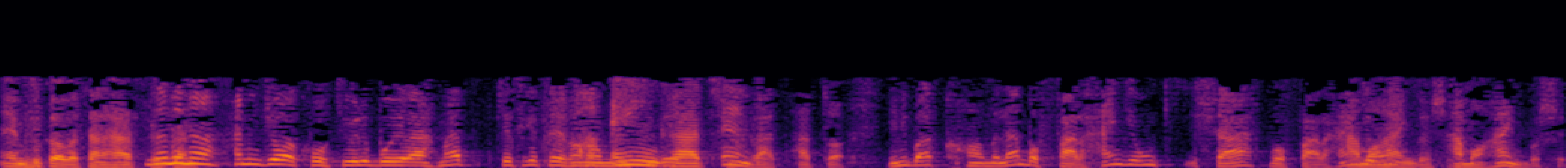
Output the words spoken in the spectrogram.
امریکا مثلا حرف نه نه نه همینجا کوهگیری بویر احمد کسی که تهران آموزش دیده اینقدر. حتی. یعنی باید کاملا با فرهنگ اون شهر با فرهنگ هماهنگ باشه. هماهنگ باشه.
